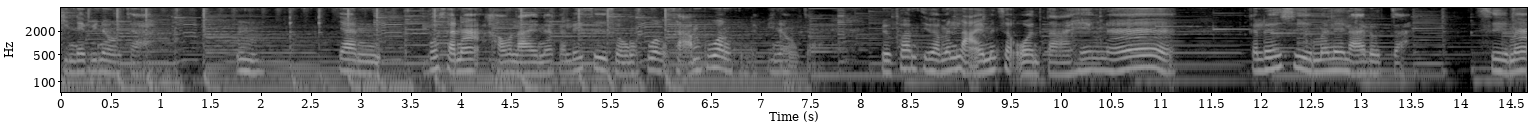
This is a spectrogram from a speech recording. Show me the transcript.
กินได้พี่น้องจ้ะอืมยันบ่ชนะเขาหลายนะก็เลยซื้อสองพวงสามพวงพุ่นน่ะพี่น้องจ้ะโดยความที่ว่ามันหลายมันสะอ่อนตาแห้งนะ ก็เลยซื้อมาหลายๆรสจ้ะซื้อมา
